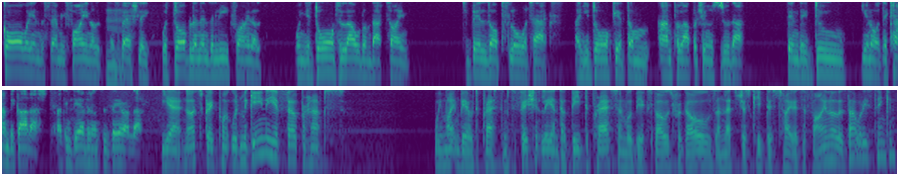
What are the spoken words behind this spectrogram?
Galway in the semi final, mm. especially with Dublin in the league final, when you don't allow them that time to build up slow attacks and you don't give them ample opportunity to do that, then they do, you know, they can be got at. I think the evidence is there on that. Yeah, no, that's a great point. Would McGeeney have felt perhaps we mightn't be able to press them sufficiently and they'll beat the press and we'll be exposed for goals and let's just keep this tight as a final? Is that what he's thinking?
